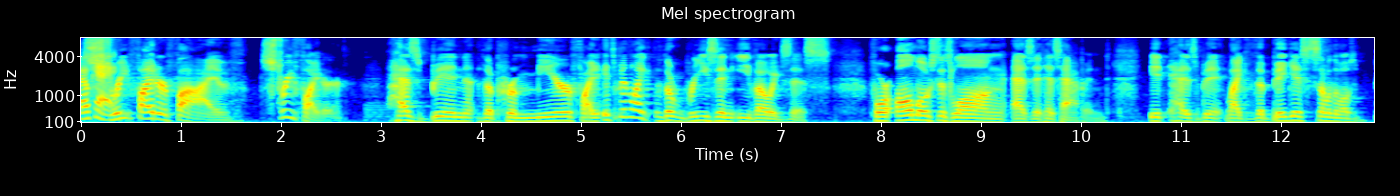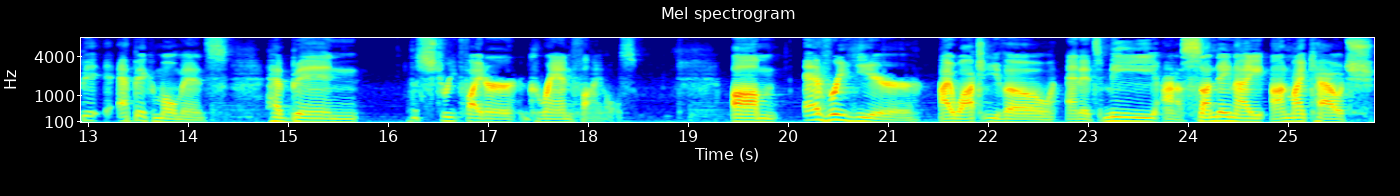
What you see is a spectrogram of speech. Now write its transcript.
Okay. Street Fighter 5, Street Fighter has been the premier fight. It's been like the reason Evo exists for almost as long as it has happened. It has been like the biggest, some of the most bi- epic moments have been the Street Fighter Grand Finals. Um, every year I watch Evo, and it's me on a Sunday night on my couch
